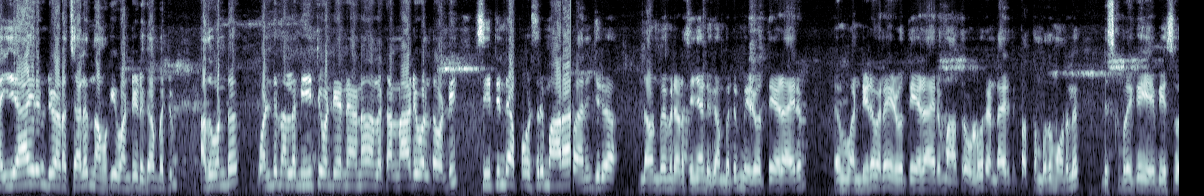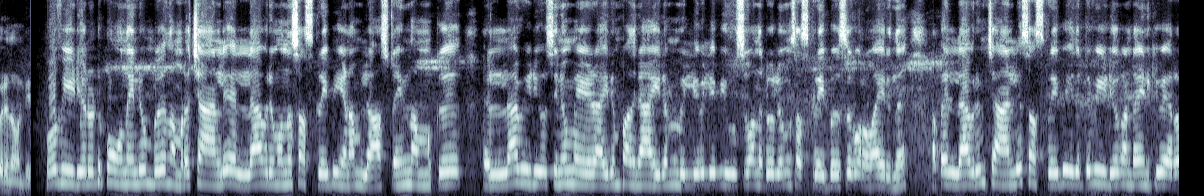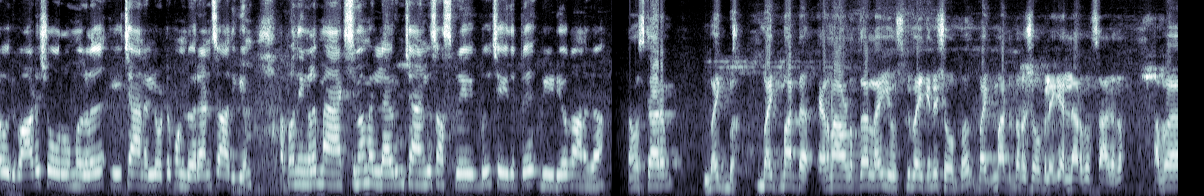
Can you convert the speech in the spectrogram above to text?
അയ്യായിരം രൂപ അടച്ചാലും നമുക്ക് ഈ വണ്ടി എടുക്കാൻ പറ്റും. അതുകൊണ്ട് വണ്ടി നല്ല നീറ്റ് വണ്ടി തന്നെയാണ്. നല്ല കണ്ണാടി പോലത്തെ വണ്ടി. സീറ്റിന്റെ അപ്പോഴ്സറി മാറാൻ പതിനഞ്ച് രൂപ ഡൗൺ പേയ്മെന്റ് അടച്ചു കഴിഞ്ഞാൽ എടുക്കാൻ പറ്റും. എഴുപത്തി ഏഴായിരം വണ്ടിയുടെ വില എഴുപത്തി ഏഴായിരം മാത്രമേ ഉള്ളൂ. രണ്ടായിരത്തി പത്തൊമ്പത് model disc brake A B S വരുന്ന വണ്ടി. ഇപ്പോൾ വീഡിയോയിലോട്ട് പോകുന്നതിന് മുമ്പ് നമ്മുടെ ചാനൽ എല്ലാവരും ഒന്ന് സബ്സ്ക്രൈബ് ചെയ്യണം. ലാസ്റ്റ് ടൈം നമുക്ക് എല്ലാ വീഡിയോസിനും ഏഴായിരം പതിനായിരം വലിയ വലിയ വ്യൂസ് വന്നിട്ട് പോലും സബ്സ്ക്രൈബേഴ്സ് കുറവായിരുന്നു. അപ്പോൾ എല്ലാവരും ചാനൽ സബ്സ്ക്രൈബ് ചെയ്തിട്ട് വീഡിയോ കണ്ടാൽ എനിക്ക് വേറെ ഒരുപാട് ഷോറൂമുകൾ ഈ ചാനലിലോട്ട് കൊണ്ടുവരാൻ സാധിക്കും. അപ്പോൾ നിങ്ങൾ മാക്സിമം എല്ലാവരും ചാനൽ സബ്സ്ക്രൈബ് ചെയ്തിട്ട് വീഡിയോ കാണുക. നമസ്കാരം. ബൈക്ക് ബൈക്ക് മാർട്ട് എറണാകുളത്തുള്ള യൂസ്ഡ് ബൈക്കിന്റെ ഷോപ്പ് ബൈക്ക് മാർട്ട് എന്ന് പറഞ്ഞ ഷോപ്പിലേക്ക് എല്ലാവർക്കും സ്വാഗതം. അപ്പോൾ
